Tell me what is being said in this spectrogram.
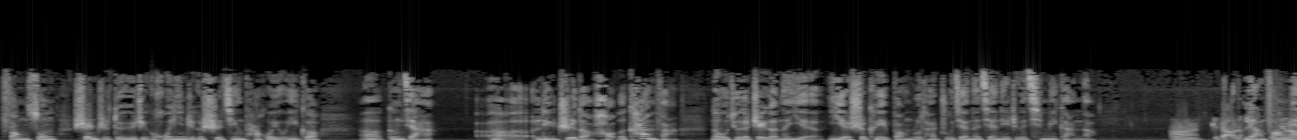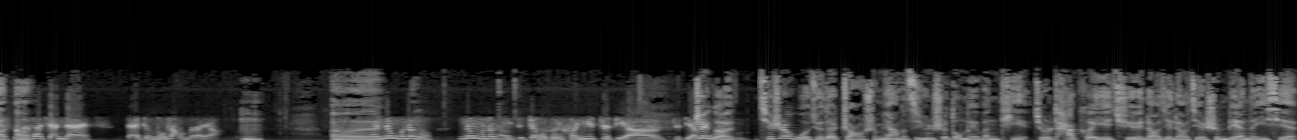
放松，甚至对于这个婚姻这个事情，他会有一个呃更加呃理智的好的看法。那我觉得这个呢，也也是可以帮助他逐渐的建立这个亲密感的。嗯，知道了。两方面老师，那啊他现在在郑州上班呀？嗯，呃那，能不能能不能叫他和和你直接直接这个其实我觉得找什么样的咨询师都没问题，就是他可以去了解了解身边的一些，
